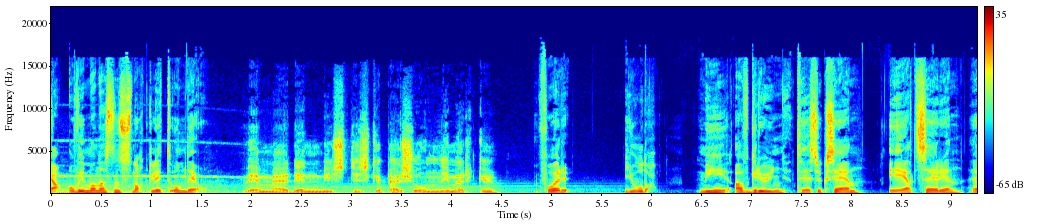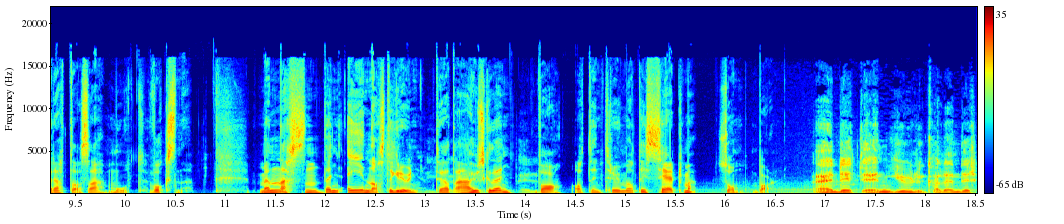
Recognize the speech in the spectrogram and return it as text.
Ja, og vi må nesten snakke litt om det òg. Hvem er den mystiske personen i mørket? For jo da, mye av grunnen til suksessen er at serien retta seg mot voksne. Men nesten den eneste grunnen til at jeg husker den, var at den traumatiserte meg som barn. Er dette en julekalender?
